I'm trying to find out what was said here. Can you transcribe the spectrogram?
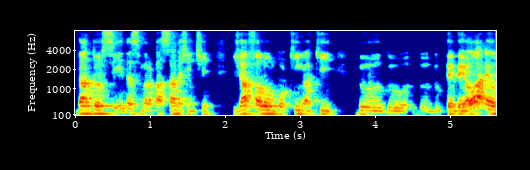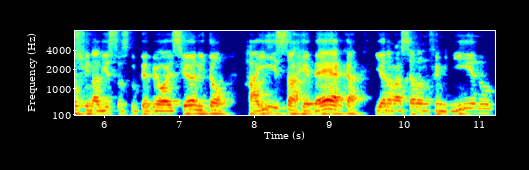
da torcida. Semana passada a gente já falou um pouquinho aqui do, do, do, do, PBO, né? Os finalistas do PBO esse ano. Então, Raíssa, Rebeca e Ana Marcela no feminino,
